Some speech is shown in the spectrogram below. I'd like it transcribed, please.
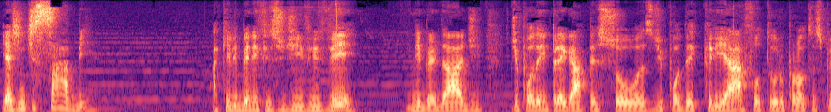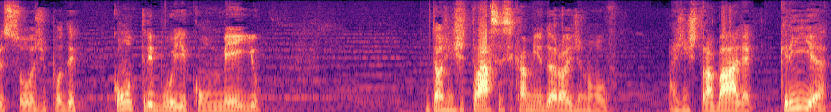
E a gente sabe aquele benefício de viver em liberdade, de poder empregar pessoas, de poder criar futuro para outras pessoas, de poder contribuir com o meio. Então a gente traça esse caminho do herói de novo. A gente trabalha, cria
